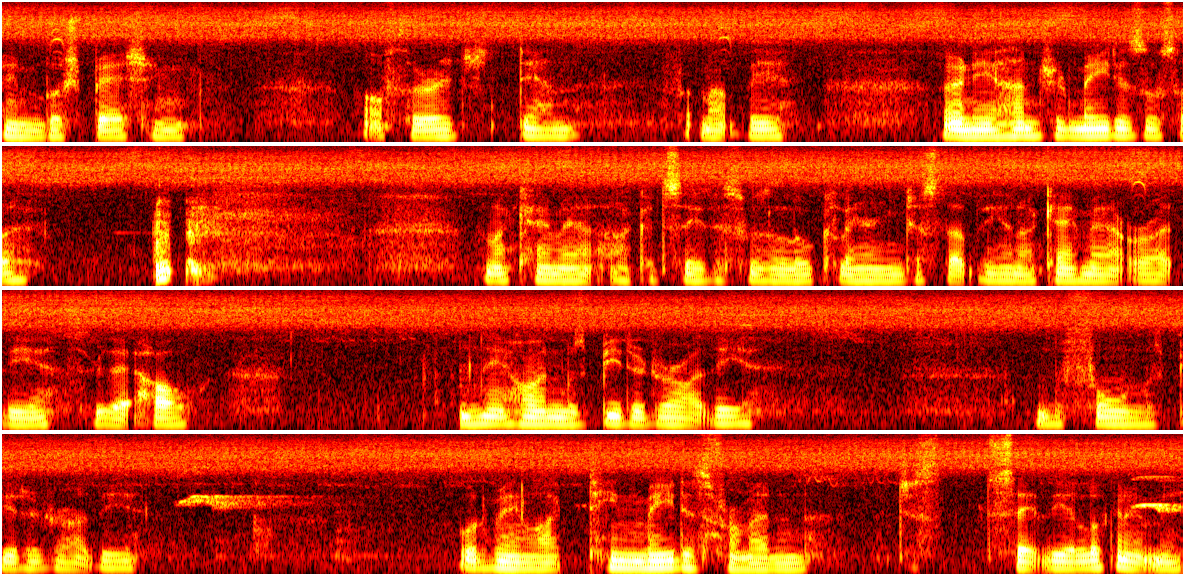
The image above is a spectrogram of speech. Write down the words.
been bush bashing off the ridge down from up there, only a hundred metres or so. when I came out I could see this was a little clearing just up there and I came out right there through that hole. And that hind was bedded right there. And the fawn was bedded right there. Would have been like 10 metres from it and just sat there looking at me.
